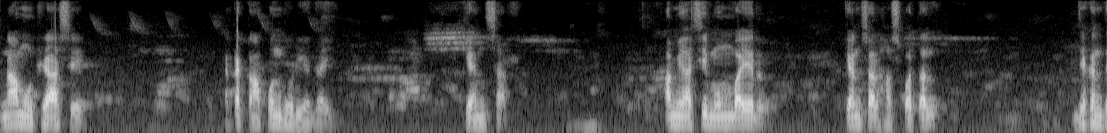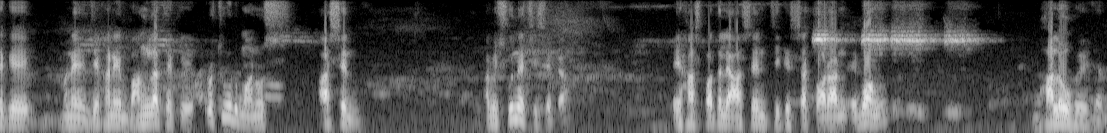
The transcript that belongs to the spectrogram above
নাম উঠে আসে, একটা কাঁপন ধরিয়ে দেয়, ক্যান্সার। আমি আছি মুম্বাইয়ের ক্যান্সার হাসপাতাল যেখান থেকে মানে যেখানে বাংলা থেকে প্রচুর মানুষ আসেন, আমি শুনেছি সেটা। এই হাসপাতালে আসেন, চিকিৎসা করান এবং ভালো হয়ে যান।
